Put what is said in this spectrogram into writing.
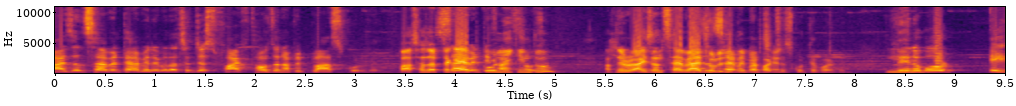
রাইজেন সেভেনটা অ্যাভেলেবেল আছে জাস্ট ফাইভ থাউজেন্ড আপনি প্লাস করবেন। পাঁচ হাজার টাকা অ্যাড করলে কিন্তু আপনি সেভেন রাইজেন চলে যেতে পারছেন। পারচেজ করতে পারবেন। লিনোভোর এই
